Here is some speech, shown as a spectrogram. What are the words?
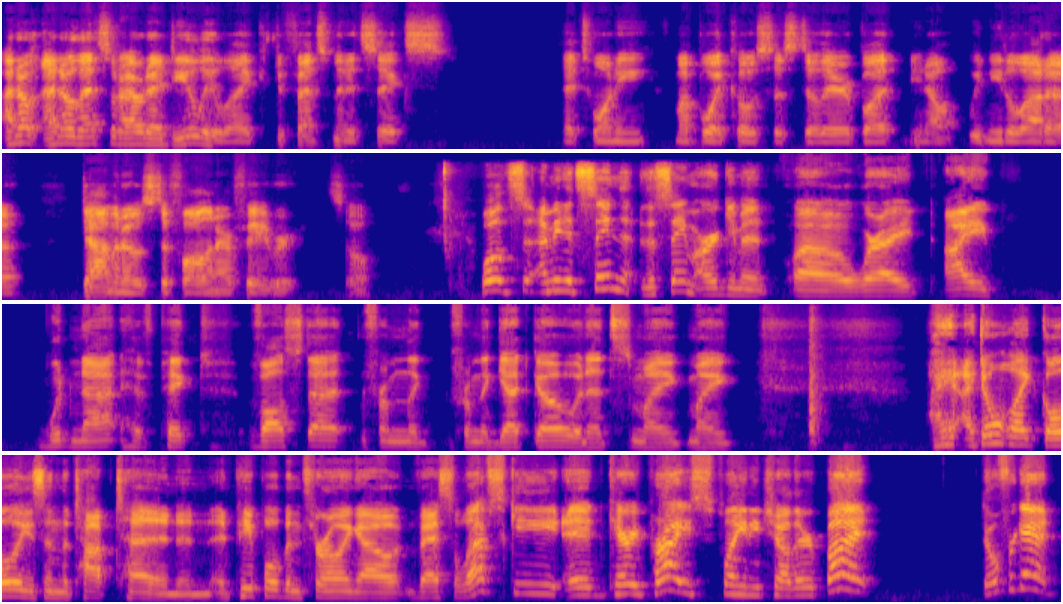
I know I know that's what I would ideally like. Defenseman at six, at twenty. My boy Cossa still there, but you know we need a lot of dominoes to fall in our favor. So, well, it's I mean it's same the same argument uh, where I I would not have picked Wallstedt from the from the get go, and it's my my. I, I, don't like goalies in the top 10, and, and people have been throwing out Vasilevskiy and Carey Price playing each other, but don't forget,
